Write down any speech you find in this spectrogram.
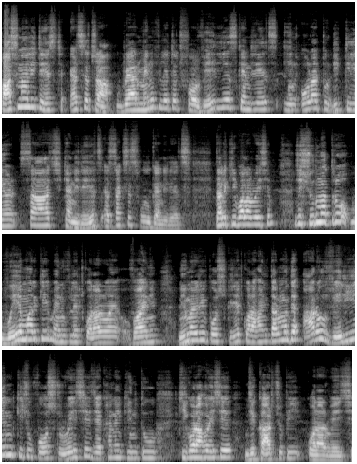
personality tests, etc., were manipulated for various candidates in order to declare such candidates as successful candidates. তাহলে কি বলা রয়েছে যে শুধুমাত্র ওয়েমারকে ম্যানিপুলেট করা হয়নি নিউমারি পোস্ট ক্রিয়েট করা হয়নি তার মধ্যে আরও ভেরিয়েন্ট কিছু পোস্ট রয়েছে যেখানে কিন্তু কি করা হয়েছে যে কারচুপি করা রয়েছে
